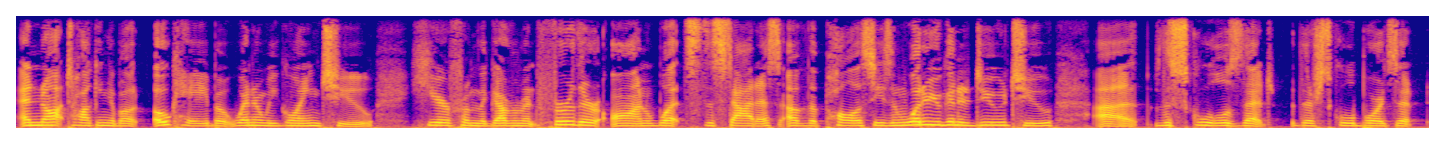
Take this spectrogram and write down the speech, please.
and not talking about, okay, but when are we going to hear from the government further on what's the status of the policies and what are you going to do to uh, the schools that, their school boards that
